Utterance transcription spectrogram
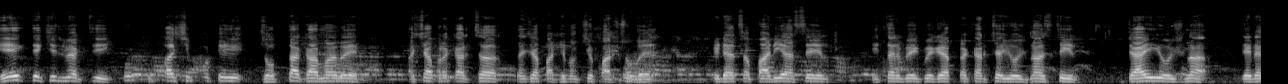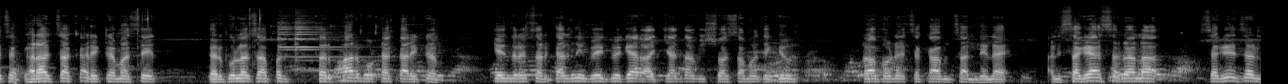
एक देखील व्यक्ती उपाशी पोटी झोपता कामा नये अशा प्रकारचं त्याच्या पाठीमागची पार्श्वभूमी आहे. पिण्याचं पाणी असेल इतर वेगवेगळ्या प्रकारच्या योजना असतील त्याही योजना देण्याचा घराचा कार्यक्रम असेल घरकुलाचा पण तर फार मोठा कार्यक्रम. केंद्र सरकारने वेगवेगळ्या राज्यांना विश्वासामध्ये घेऊन राबवण्याचं काम चाललेलं आहे. आणि सगळ्या सणाला सगळेजण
